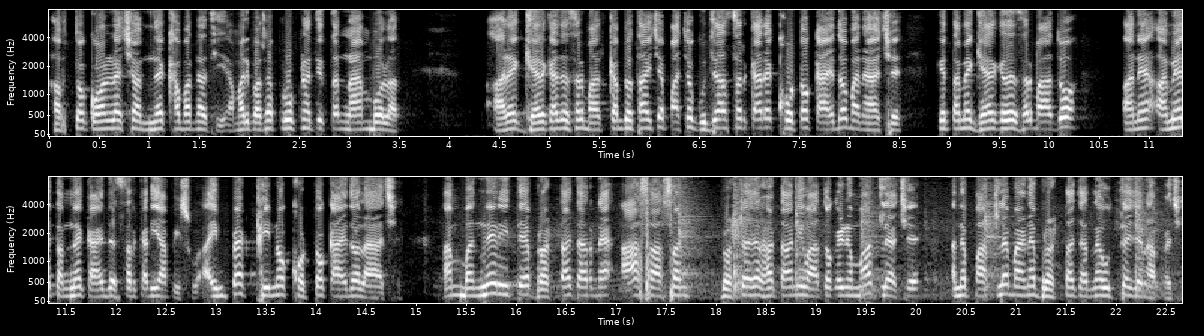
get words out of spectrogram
હપ્તો કોણ લે છે અમને ખબર નથી અમારી પાસે પ્રૂફ નથી તને નામ બોલત અને ગેરકાયદેસર બાંધકામ તો થાય છે પાછો ગુજરાત સરકારે ખોટો કાયદો બનાવ્યો છે કે તમે ગેરકાયદેસર બાંધો અને અમે તમને કાયદેસર કરી આપીશું આ ઇમ્પેક્ટ ફીનો ખોટો કાયદો લાયા છે। આમ બંને રીતે ભ્રષ્ટાચારને આ શાસન ભ્રષ્ટાચાર હટાવવાની વાતો કરીને મત લે છે અને પાટલે બાણે ભ્રષ્ટાચારને ઉત્તેજન આપે છે।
